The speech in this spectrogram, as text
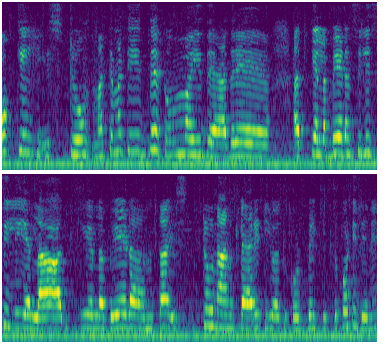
ಓಕೆ, ಇಷ್ಟು. ಮತ್ತೆ ಮತ್ತೆ ಇದ್ದೆ ತುಂಬ ಇದೆ. ಆದರೆ ಅದಕ್ಕೆಲ್ಲ ಬೇಡ, ಸಿಲಿ ಸಿಲಿ ಎಲ್ಲ ಅದಕ್ಕೆಲ್ಲ ಬೇಡ ಅಂತ ಇಷ್ಟು ನಾನು ಕ್ಲಾರಿಟಿ ಇವತ್ತು ಕೊಡಬೇಕಿತ್ತು, ಕೊಟ್ಟಿದ್ದೇನೆ.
